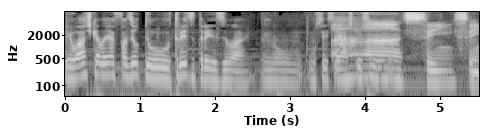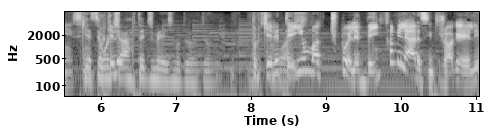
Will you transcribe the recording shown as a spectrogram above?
Eu acho que ela ia fazer o, o 1313 lá. Não, não sei se acho que é esse nome. Ah, sim, sim, sim. Que ia ser o Porque ele- Uncharted mesmo do- do Porque ele tem uma. Tipo, ele é bem familiar, assim. Tu joga ele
